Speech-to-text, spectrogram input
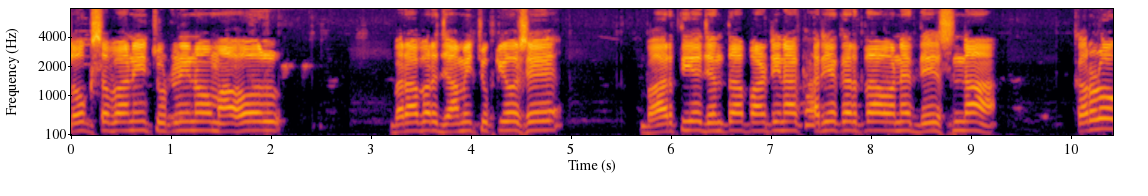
લોકસભાની ચૂંટણીનો માહોલ બરાબર જામી ચૂક્યો છે. ભારતીય જનતા પાર્ટીના કાર્યકર્તાઓ અને દેશના કરોડો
